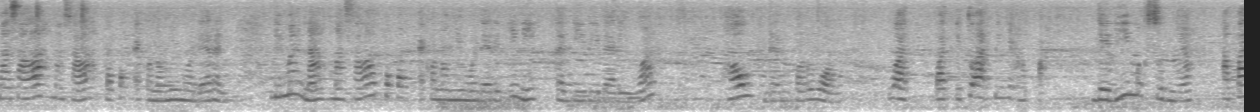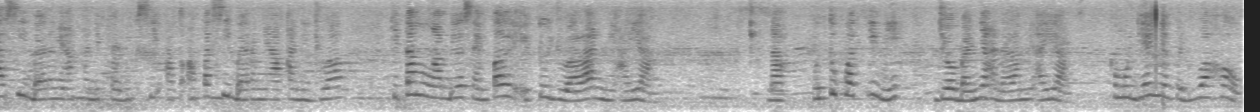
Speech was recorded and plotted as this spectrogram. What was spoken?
masalah-masalah pokok ekonomi modern, di mana masalah pokok ekonomi modern ini terdiri dari what, how, dan for what. What, what itu artinya apa? Jadi maksudnya apa sih barang yang akan diproduksi atau apa sih barang yang akan dijual? Kita mengambil sampel yaitu jualan mie ayam. Nah, untuk what ini jawabannya adalah mie ayam. Kemudian yang kedua how,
